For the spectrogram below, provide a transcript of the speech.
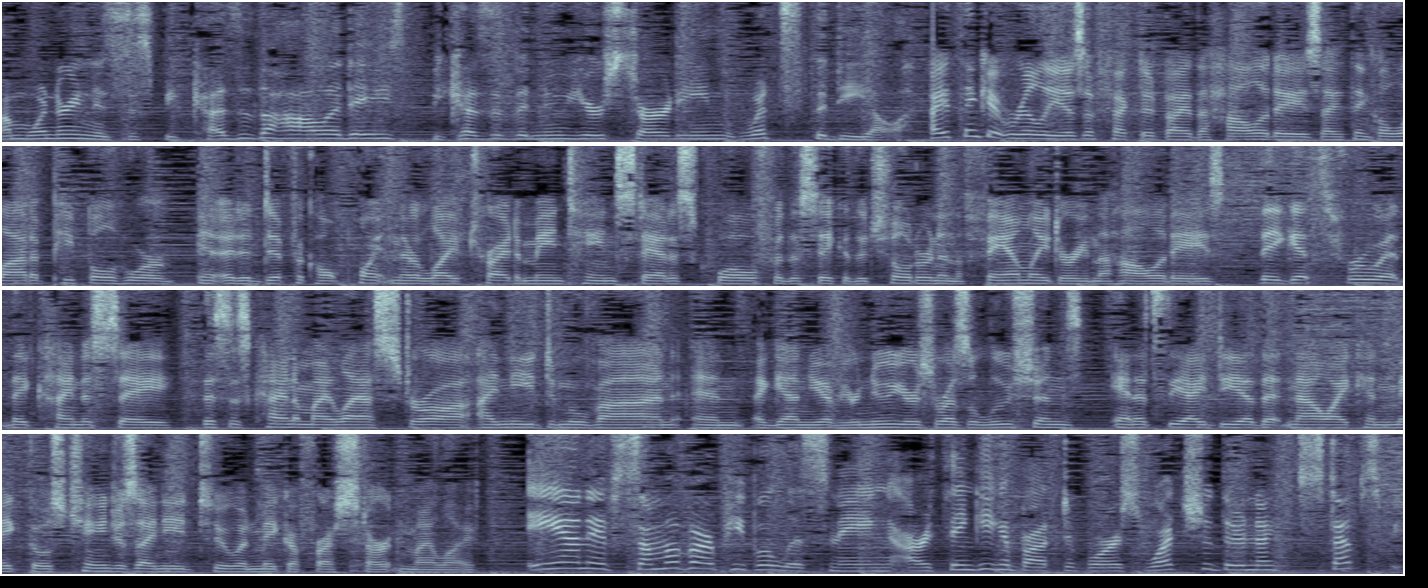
I'm wondering, is this because of the holidays, because of the new year starting? What's the deal? I think it really is affected by the holidays. I think a lot of people who are at a difficult point in their life try to maintain status quo for the sake of the children and the family during the holidays. They get through it and they kind of say, This is kind of my last straw. I need to move on. And again, you have your New Year's resolutions, and it's the idea that now I can make those changes I need to and make a fresh start in my life. And if some of our people listening are thinking about divorce, what should their next steps be?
